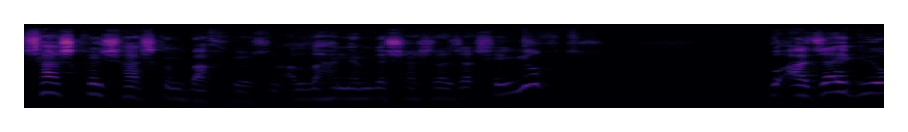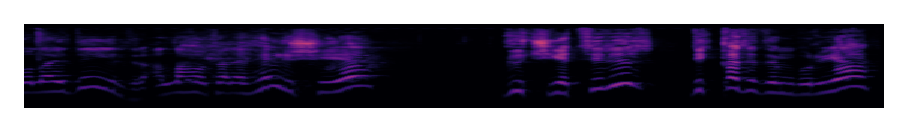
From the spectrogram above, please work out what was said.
şaşkın şaşkın bakıyorsun? Allah'ın emrinde şaşıracak şey yoktur. Bu acayip bir olay değildir. Allahu Teala her şeye güç yetirir. Dikkat edin buraya.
